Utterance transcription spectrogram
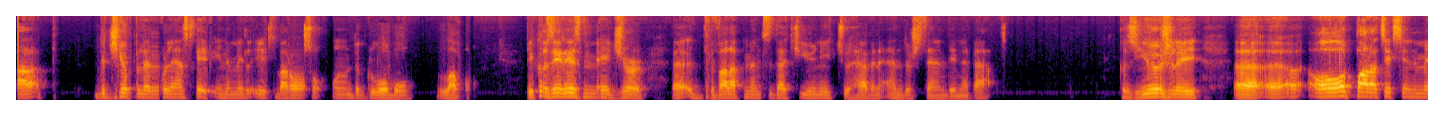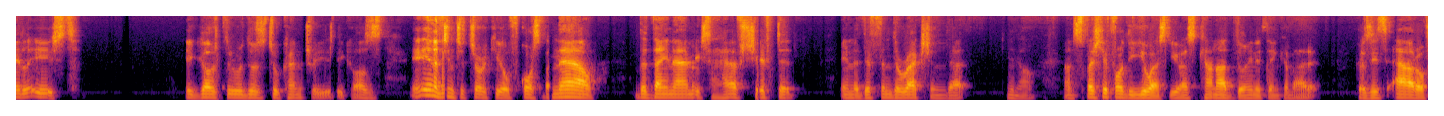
uh, the geopolitical landscape in the Middle East, but also on the global level, because it is major uh, developments that you need to have an understanding about. Because usually, uh, uh, all politics in the Middle East it goes through those two countries. Because in addition to Turkey, of course, but now the dynamics have shifted in a different direction. That you know, and especially for the U.S., the U.S. cannot do anything about it because it's out of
